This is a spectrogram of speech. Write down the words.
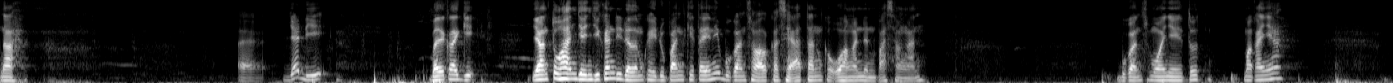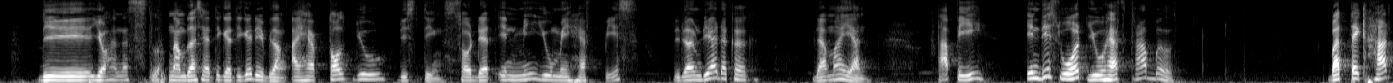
Nah, eh, jadi balik lagi, yang Tuhan janjikan di dalam kehidupan kita ini bukan soal kesehatan, keuangan dan pasangan. Bukan semuanya itu. Makanya di Yohanes 16 ayat 33 dia bilang, I have told you these things so that in me you may have peace. Di dalam dia ada kedamaian. Tapi in this world you have trouble. But take heart,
